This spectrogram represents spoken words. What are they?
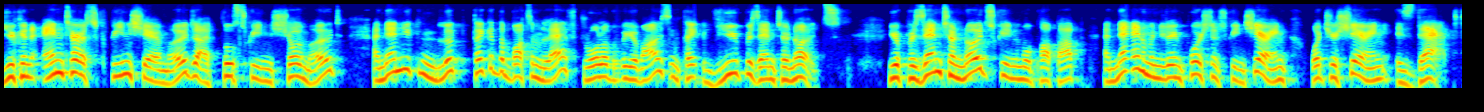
You can enter a screen share mode, a full screen show mode, and then you can look, click at the bottom left, roll over your mouse, and click View Presenter Notes. Your presenter node screen will pop up. And then when you're doing portion of screen sharing, what you're sharing is that.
